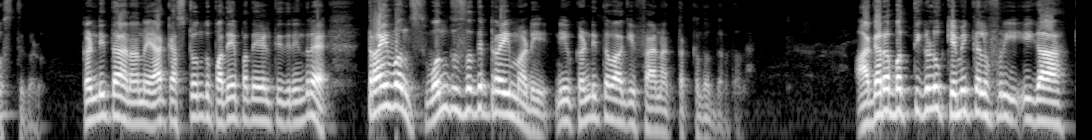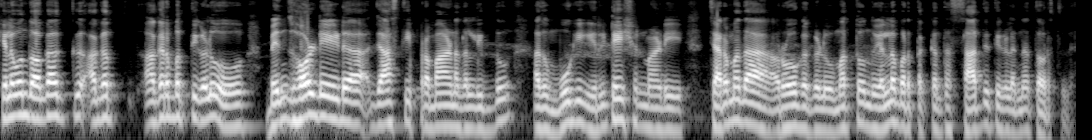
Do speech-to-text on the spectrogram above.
ವಸ್ತುಗಳು. ಖಂಡಿತ ನಾನು ಯಾಕೆ ಅಷ್ಟೊಂದು ಪದೇ ಪದೇ ಹೇಳ್ತಿದ್ದೀನಿ ಅಂದರೆ ಟ್ರೈ ಒನ್ಸ್ ಒಂದು ಸತಿ ಟ್ರೈ ಮಾಡಿ, ನೀವು ಖಂಡಿತವಾಗಿ ಫ್ಯಾನ್ ಆಗ್ತಕ್ಕಂಥದ್ದು ಇರ್ತದೆ. ಅಗರಬತ್ತಿಗಳು ಕೆಮಿಕಲ್ ಫ್ರೀ ಈಗ ಕೆಲವೊಂದು ಅಗ ಅಗ, ಅಗರಬತ್ತಿಗಳು ಬೆನ್ಸಾಲ್ಡೇಡ್ ಜಾಸ್ತಿ ಪ್ರಮಾಣದಲ್ಲಿದ್ದು, ಅದು ಮೂಗಿಗೆ ಇರಿಟೇಷನ್ ಮಾಡಿ, ಚರ್ಮದ ರೋಗಗಳು ಮತ್ತೊಂದು ಎಲ್ಲ ಬರತಕ್ಕಂಥ ಸಾಧ್ಯತೆಗಳನ್ನು ತೋರಿಸ್ತದೆ.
